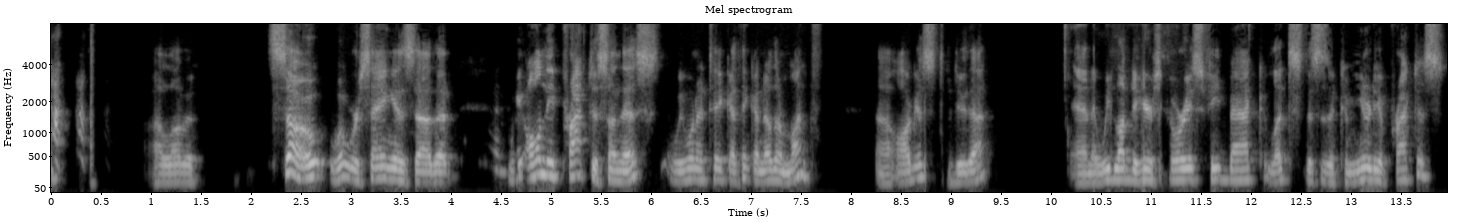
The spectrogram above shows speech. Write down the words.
I love it. So what we're saying is uh, that we all need practice on this. We want to take, I think, another month, uh, August, to do that. And we'd love to hear stories, feedback. Let's. This is a community of practice,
